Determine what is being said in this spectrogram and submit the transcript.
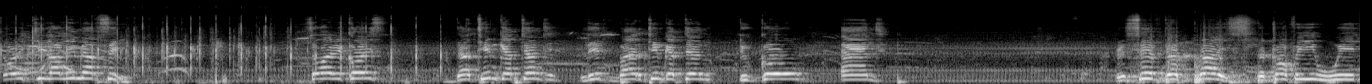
Sorry, Chilalim FC. So I request the team captain, led by the team captain, to go and receive the prize, the trophy with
